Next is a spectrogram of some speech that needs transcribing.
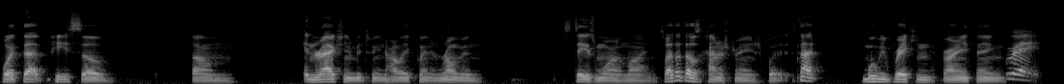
but that piece of um, interaction between Harley Quinn and Roman stays more online. So I thought that was kind of strange, but it's not movie breaking or anything. right.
